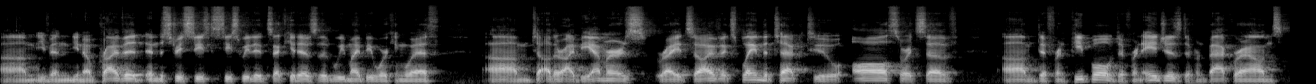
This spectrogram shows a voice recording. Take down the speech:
um, even you know private industry C- suite executives that we might be working with um, to other IBMers, right? So I've explained the tech to all sorts of um, different people, different ages, different backgrounds.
